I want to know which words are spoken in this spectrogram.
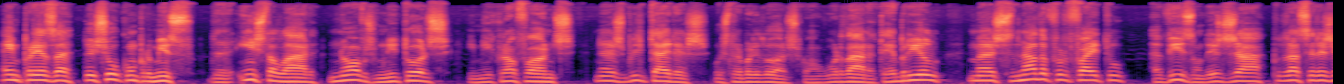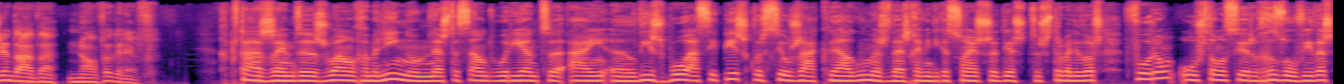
a empresa deixou o compromisso de instalar novos monitores e microfones nas bilheteiras. Os trabalhadores vão aguardar até abril, mas se nada for feito, avisam desde já, poderá ser agendada nova greve. Reportagem de João Ramalhinho na estação do Oriente em eh, Lisboa. A CP esclareceu já que algumas das reivindicações destes trabalhadores foram ou estão a ser resolvidas.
